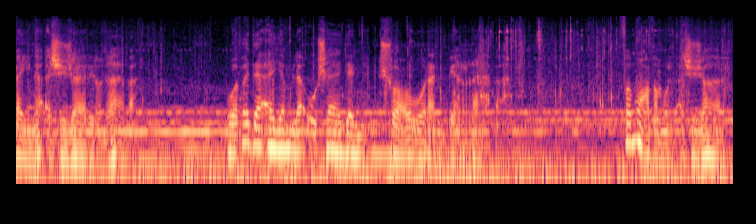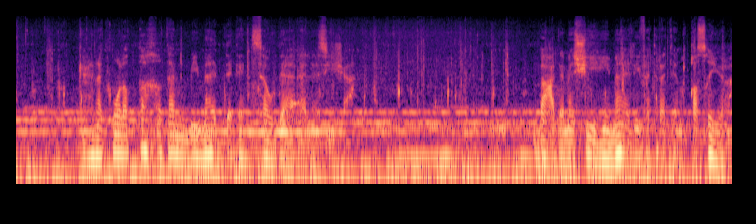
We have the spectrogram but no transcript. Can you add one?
بين أشجار الغابة وبدأ يملأ شاد شعورا بالرهبة. فمعظم الأشجار كانت ملطخة بمادة سوداء لزجه بعد مشيهما لفتره قصيرة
